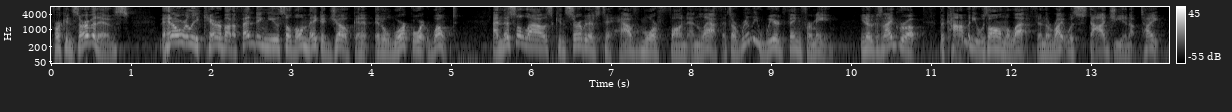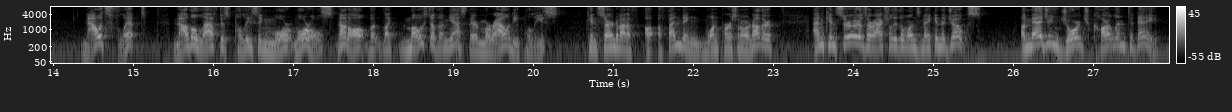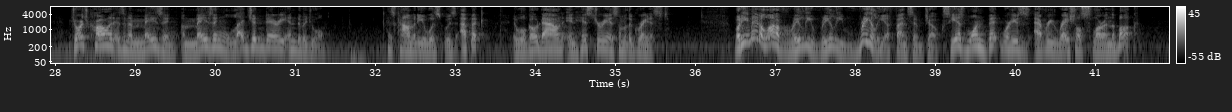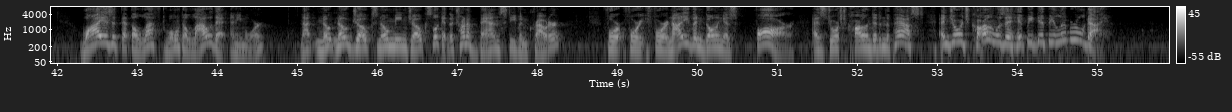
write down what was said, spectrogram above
For conservatives, they don't really care about offending you, so they'll make a joke and it, will work or it won't. And this allows conservatives to have more fun and laugh. It's a really weird thing for me. You know, because when I grew up, the comedy was all on the left and the right was stodgy and uptight. Now it's flipped. Now the left is policing more morals. Not all, but like most of them, yes, they're morality police, concerned about uh, offending one person or another. And conservatives are actually the ones making the jokes. Imagine George Carlin today George Carlin is an amazing, amazing, legendary individual. His comedy was, was epic. It will go down in history as some of the greatest. But he made a lot of really, really, really offensive jokes. He has one bit where he uses every racial slur in the book. Why is it that the left won't allow that anymore? Not, no, no jokes, no mean jokes. Look at, they're trying to ban Steven Crowder for, for, for not even going as far as George Carlin did in the past. And George Carlin was a hippy dippy liberal guy.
